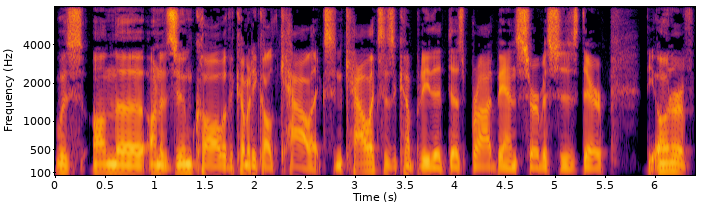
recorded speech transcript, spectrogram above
was on the on a Zoom call with a company called Calix, and Calix is a company that does broadband services. They're the owner of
